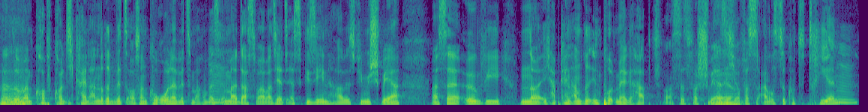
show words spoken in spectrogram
Also in meinem Kopf konnte ich keinen anderen Witz außer einen Corona-Witz machen, weil es immer das war, was ich jetzt erst gesehen habe. Es fiel mir schwer, weißt du, irgendwie, neu, ich habe keinen anderen Input mehr gehabt. Weißt du, es war schwer, Ja, sich ja. auf was anderes zu konzentrieren.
